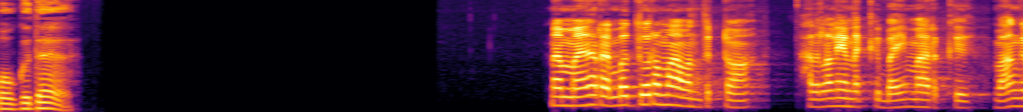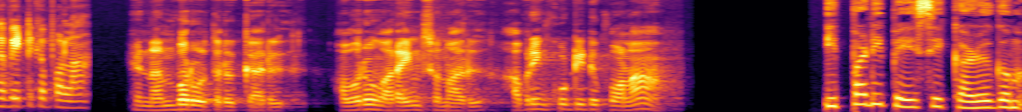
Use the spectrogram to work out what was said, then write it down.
போகுது. நம்ம ரொம்ப தூரமாக வந்துட்டோம். அதனால எனக்கு பயமாக இருக்கு. வாங்க வீட்டுக்கு போகலாம் என் நண்பர் ஒருத்தர் இருக்காரு. அவரும் வரேன்னு சொன்னாரு. அவரையும் கூட்டிட்டு போலாம். இப்படி பேசி கழுகும்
